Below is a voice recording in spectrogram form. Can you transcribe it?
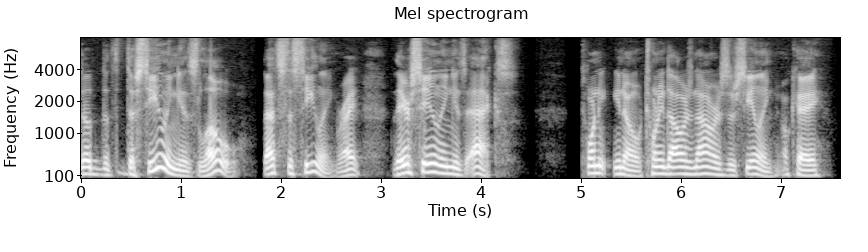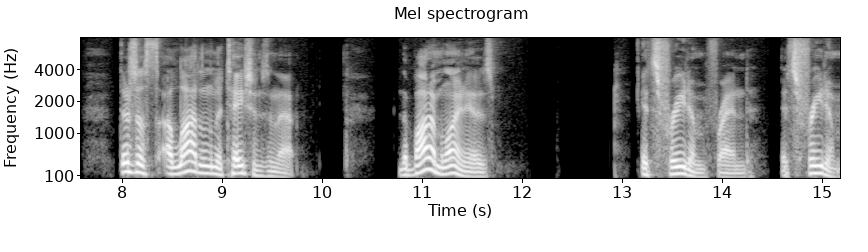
The, the, the ceiling is low. That's the ceiling, right? Their ceiling is X. Twenty, you know, twenty dollars an hour is their ceiling. Okay, there's a, a lot of limitations in that. The bottom line is, it's freedom, friend. It's freedom.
